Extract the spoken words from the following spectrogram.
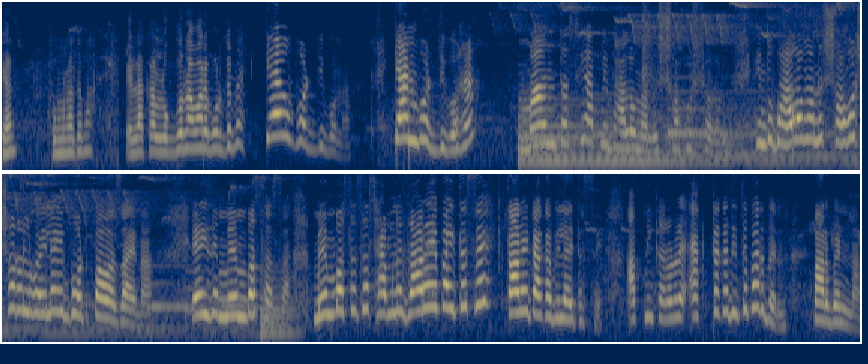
কেন? তোমরা দেবা? এলাকার লোকজন আমার ভোট দেবে? কেউ ভোট দিব না। কেন ভোট দিব হ্যাঁ? মানতাছি আপনি ভালো মানুষ, সহজ সরল। কিন্তু ভালো মানুষ, সহজ সরল হইলেই ভোট পাওয়া যায় না। এই যে মেম্বার চাচা মেম্বার চাচা সামনে যারাই পাইতেছে, তারাই টাকা বিলাইতেছে। আপনি কারোর এক টাকা দিতে পারবেন? পারবেন না।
